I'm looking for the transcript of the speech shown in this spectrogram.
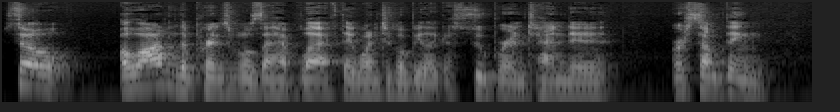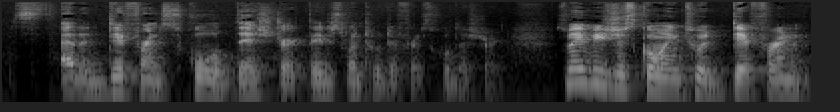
So a lot of the principals that have left, they went to go be like a superintendent or something at a different school district. They just went to a different school district. So maybe he's just going to a different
